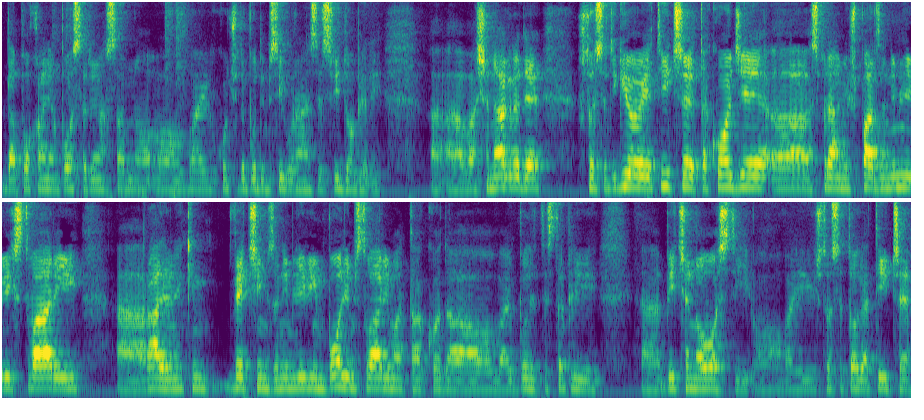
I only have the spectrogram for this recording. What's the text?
da poklanjam postare, jednostavno ovaj, hoću da budem siguran da ste svi dobili vaše nagrade. Što se giveaway tiče, takođe a, spremam još par zanimljivih stvari, radi o nekim većim, zanimljivim, boljim stvarima, tako da ovaj, budete strpljivi, a, bit će novosti ovaj, što se toga tiče.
